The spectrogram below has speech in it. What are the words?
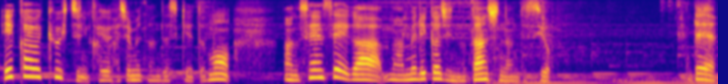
英会話教室に通い始めたんですけれどもあの先生が、まあ、アメリカ人の男子なんですよ。で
